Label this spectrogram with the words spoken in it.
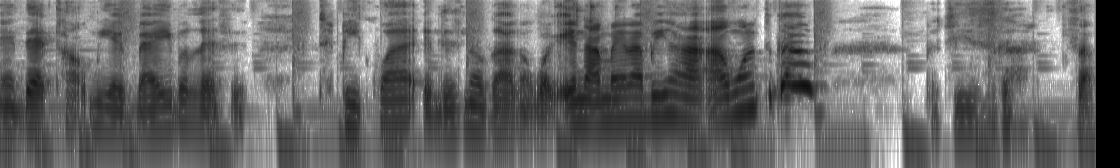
And that taught me a valuable lesson to be quiet and there's no God gonna work. And I may not be how I wanted to go, but Jesus God. So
